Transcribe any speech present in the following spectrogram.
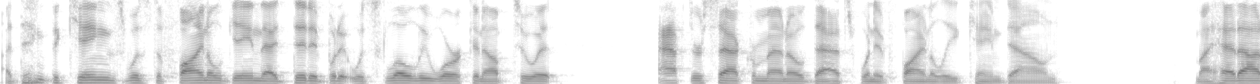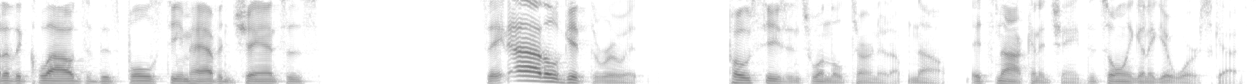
I think the Kings was the final game that did it, but it was slowly working up to it. After Sacramento, that's when it finally came down my head out of the clouds of this Bulls team having chances. Saying, ah, they'll get through it. Postseason's when they'll turn it up. No, it's not going to change. It's only going to get worse, guys.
